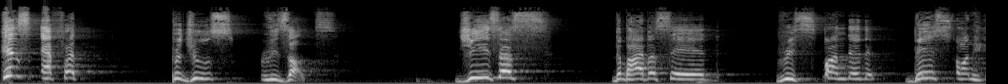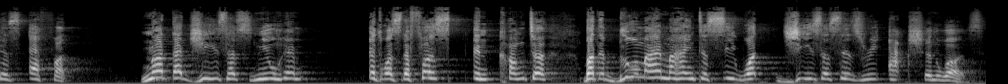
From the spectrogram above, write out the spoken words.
His effort produced results. Jesus, the Bible said, responded based on his effort. Not that Jesus knew him, it was the first encounter, but it blew my mind to see what Jesus' reaction was.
